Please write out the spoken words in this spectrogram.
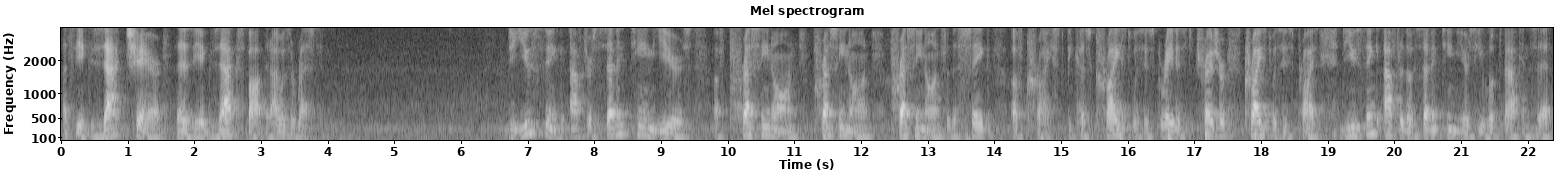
that's the exact chair, that is the exact spot that I was arrested. Do you think after 17 years of pressing on, pressing on, pressing on for the sake of Christ because Christ was his greatest treasure, Christ was his prize. Do you think after those 17 years he looked back and said,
